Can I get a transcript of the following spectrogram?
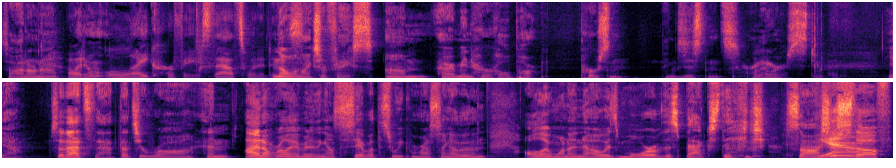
so I don't know. Oh, I don't like her face. That's what it is. No one likes her face. Um, I mean her whole par- person, existence, her whatever. stupid. Yeah. So that's that. That's your Raw. And I don't really have anything else to say about this week in wrestling other than all I want to know is more of this backstage Sasha Yeah. stuff.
